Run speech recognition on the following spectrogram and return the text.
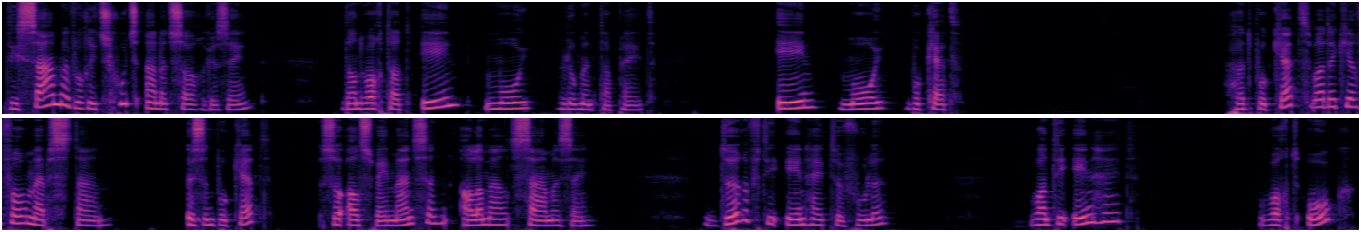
die samen voor iets goeds aan het zorgen zijn dan wordt dat één mooi bloementapijt. Eén mooi boeket. Het boeket wat ik hier voor me heb staan, is een boeket zoals wij mensen allemaal samen zijn. Durf die eenheid te voelen, want die eenheid wordt ook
